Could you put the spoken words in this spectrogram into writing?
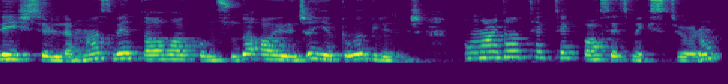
değiştirilemez ve dava konusu da ayrıca yapılabilir. Bunlardan tek tek bahsetmek istiyorum.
